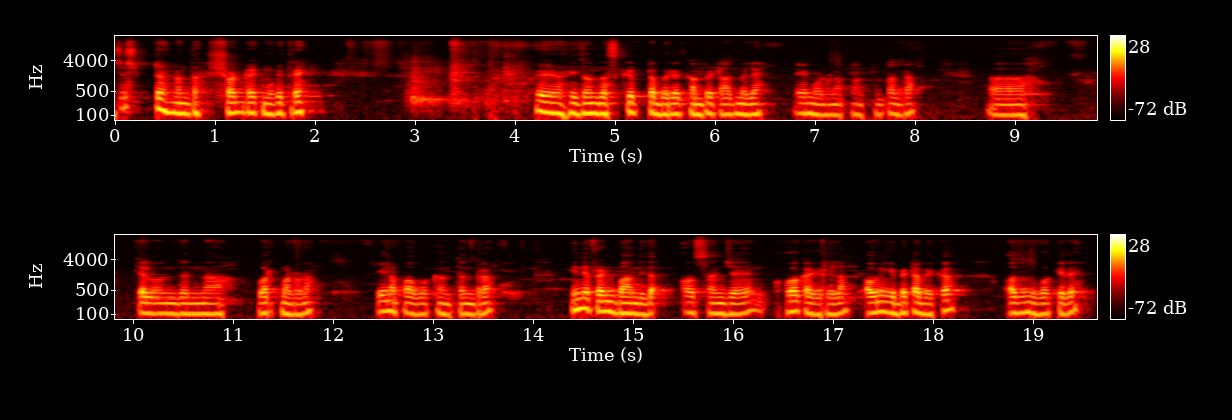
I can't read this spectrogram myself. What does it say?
ಜಸ್ಟ್ ನಮ್ದು ಶಾರ್ಟ್ ಬ್ರೇಕ್ ಮುಗಿತ್ರಿ ಇದೊಂದು ಸ್ಕ್ರಿಪ್ಟ್ ಬರೆಯೋದು ಕಂಪ್ಲೀಟ್ ಆದಮೇಲೆ ಏನು ಮಾಡೋಣಪ್ಪ ಅಂತಂತಂದ್ರೆ ಕೆಲವೊಂದನ್ನು ವರ್ಕ್ ಮಾಡೋಣ. ಏನಪ್ಪ ವರ್ಕ್ ಅಂತಂದ್ರೆ, ನಿನ್ನೆ ಫ್ರೆಂಡ್ ಬಂದಿದ್ದ, ಅವ್ರು ಸಂಜೆ ಹೋಗೋಕ್ಕಾಗಿರಲಿಲ್ಲ ಅವನಿಗೆ ಬೆಟ್ಟ ಬೇಕಾ? ಅದೊಂದು ವರ್ಕ್ ಇದೆ.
